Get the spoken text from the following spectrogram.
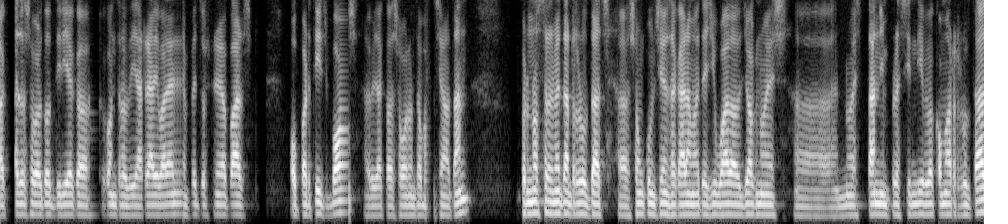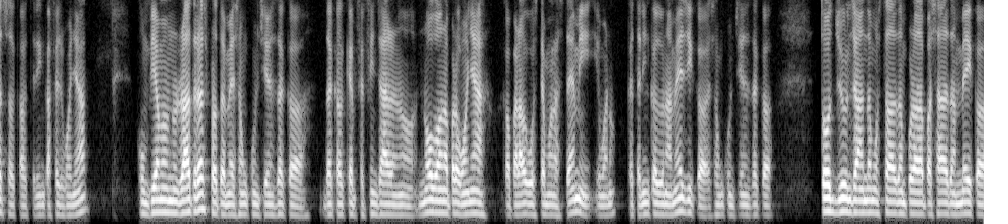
a casa sobretot diria que, que contra el Villarreal i València hem fet dues primeres parts o partits bons, la veritat que la segona no va funcionar tant, però no es transmeten resultats. Uh, som conscients que ara mateix igual el joc no és, uh, no és tan imprescindible com els resultats, el que tenim que fer és guanyar. Confiem en nosaltres, però també som conscients de que, de que el que hem fet fins ara no, no dona per guanyar, que per alguna estem on estem i, i bueno, que tenim que donar més i que som conscients de que tots junts han demostrat la temporada passada també que,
